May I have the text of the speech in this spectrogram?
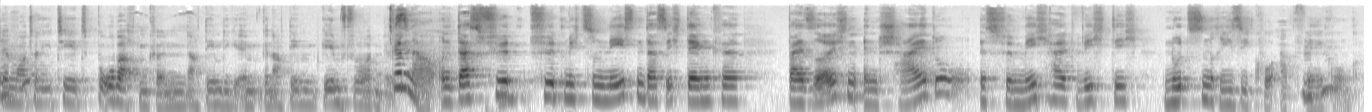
der mhm. Mortalität beobachten können, nachdem, die geimpft, nachdem geimpft worden ist. Genau, und das führt, führt mich zum nächsten, dass ich denke, bei solchen Entscheidungen ist für mich halt wichtig Nutzen-Risiko-Abwägung. Mhm.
